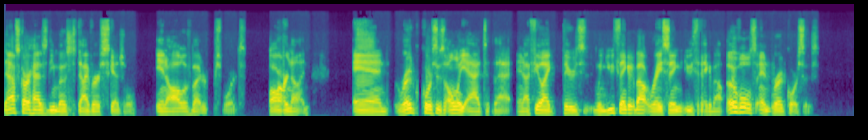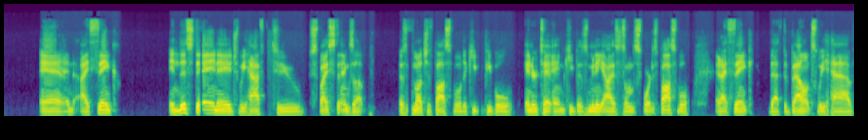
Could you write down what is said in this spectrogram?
NASCAR has the most diverse schedule in all of motorsports, bar none and road courses only add to that. And i feel like there's when you think about racing you think about ovals and road courses. And i think in this day and age we have to spice things up as much as possible to keep people entertained keep as many eyes on the sport as possible. And i think that the balance we have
